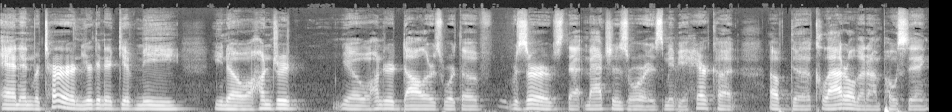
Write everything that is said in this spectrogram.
and in return, you're going to give me." you know, a hundred, you know, a hundred dollars worth of reserves that matches or is maybe a haircut of the collateral that I'm posting,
